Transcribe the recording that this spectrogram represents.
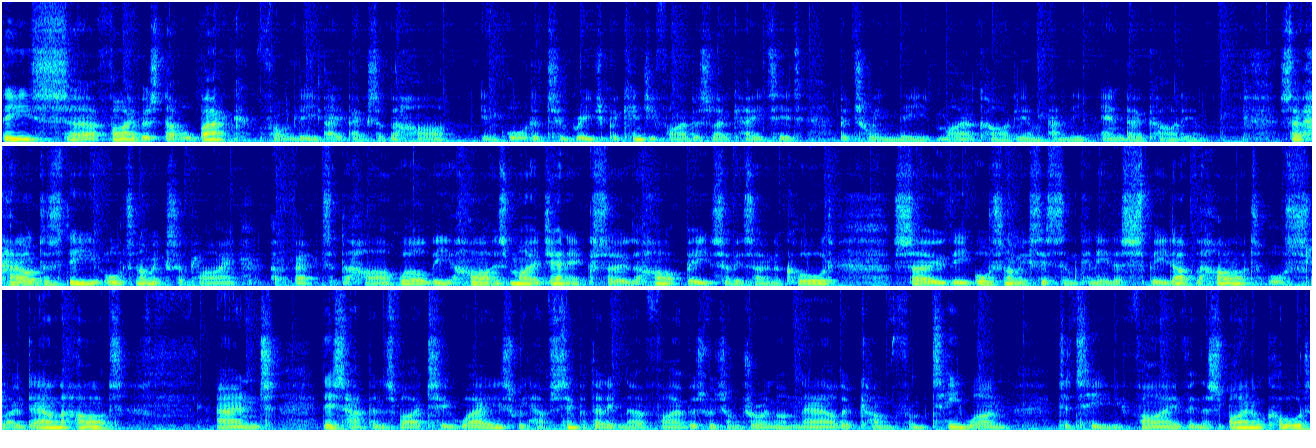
These uh, fibres double back from the apex of the heart in order to reach Purkinje fibres located between the myocardium and the endocardium. So how does the autonomic supply affect the heart? Well, the heart is myogenic, so the heart beats of its own accord. So the autonomic system can either speed up the heart or slow down the heart. And this happens via two ways. We have sympathetic nerve fibres, which I'm drawing on now, that come from T1 to T5 in the spinal cord.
